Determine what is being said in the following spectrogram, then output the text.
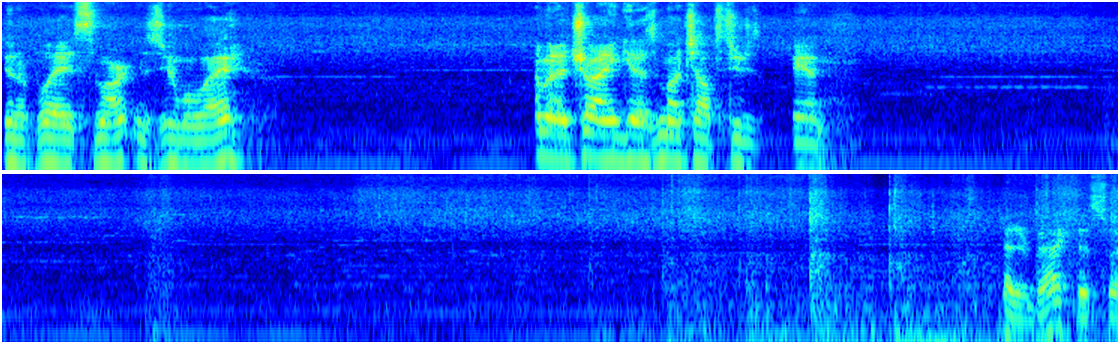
Gonna play it smart and zoom away. I'm gonna try and get as much altitude as I can. Heading back this way.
